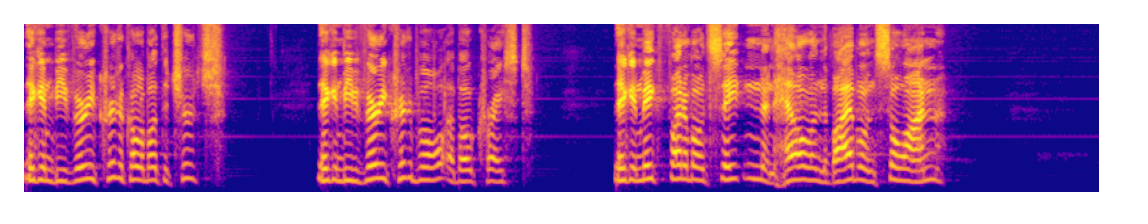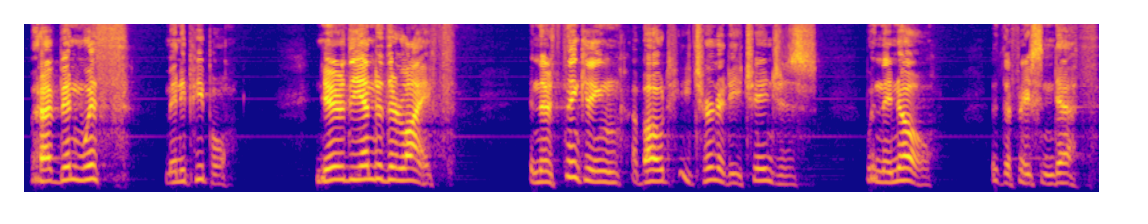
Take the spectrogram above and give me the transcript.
they can be very critical about the church. They can be very critical about Christ. They can make fun about Satan and hell and the Bible and so on. But I've been with many people near the end of their life, and their thinking about eternity changes when they know that they're facing death.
